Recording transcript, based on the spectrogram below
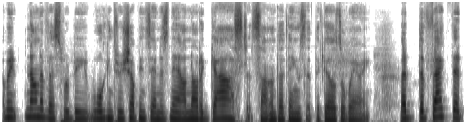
I mean, none of us would be walking through shopping centres now not aghast at some of the things that the girls are wearing. But the fact that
